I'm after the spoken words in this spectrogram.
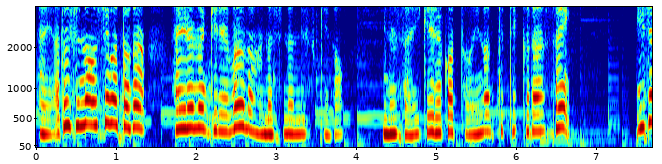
はい。私のお仕事が入らなければの話なんですけど、皆さん行けることを祈っててください。以上、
